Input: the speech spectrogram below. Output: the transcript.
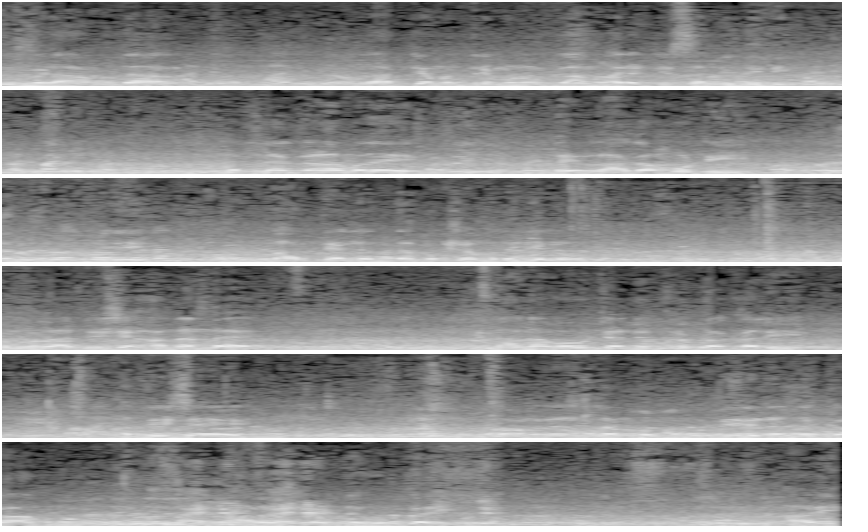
तीन वेळा आमदार राज्यमंत्री म्हणून काम करायची संधी दिली. मधल्या काळामध्ये काही रागापोटी हे भारतीय जनता पक्षामध्ये गेलो होतो. पण मला अतिशय आनंद आहे की नानाभाऊच्या नेतृत्वाखाली अतिशय काँग्रेसला मजबूती देण्याचं काम महाराष्ट्रामध्ये होत आहे आणि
